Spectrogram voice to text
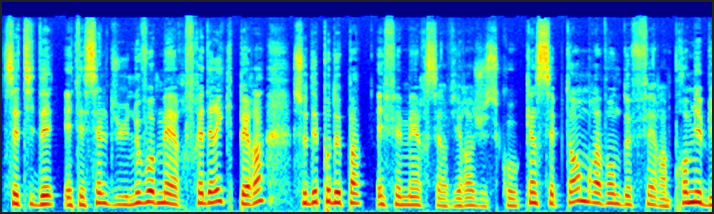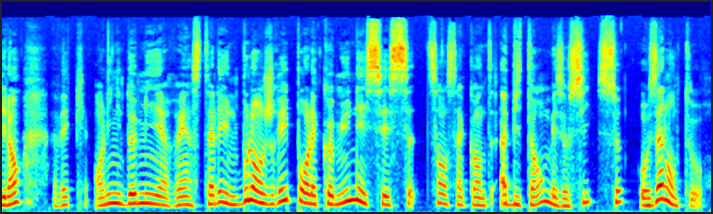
Cette idée était celle du nouveau maire Frédéric Perrin. Ce dépôt de pain éphémère servira jusqu'au 15 septembre avant de faire un premier bilan avec en ligne de réinstaller une boulangerie pour les communes et ses 750 habitants, mais aussi ceux aux alentours.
